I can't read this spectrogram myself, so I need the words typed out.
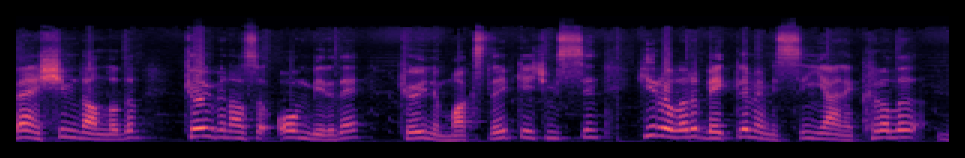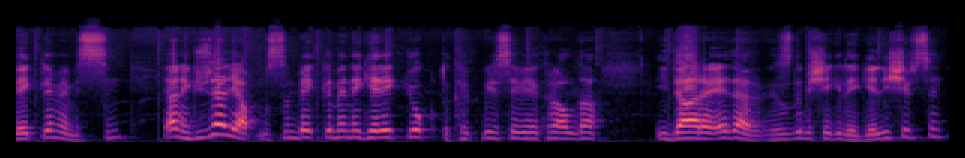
ben şimdi anladım. Köy binası 11'de köyünü maxlayıp geçmişsin. Hero'ları beklememişsin. Yani kralı beklememişsin. Yani güzel yapmışsın. Beklemene gerek yoktu. 41 seviye kralda idare eder. Hızlı bir şekilde gelişirsin.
